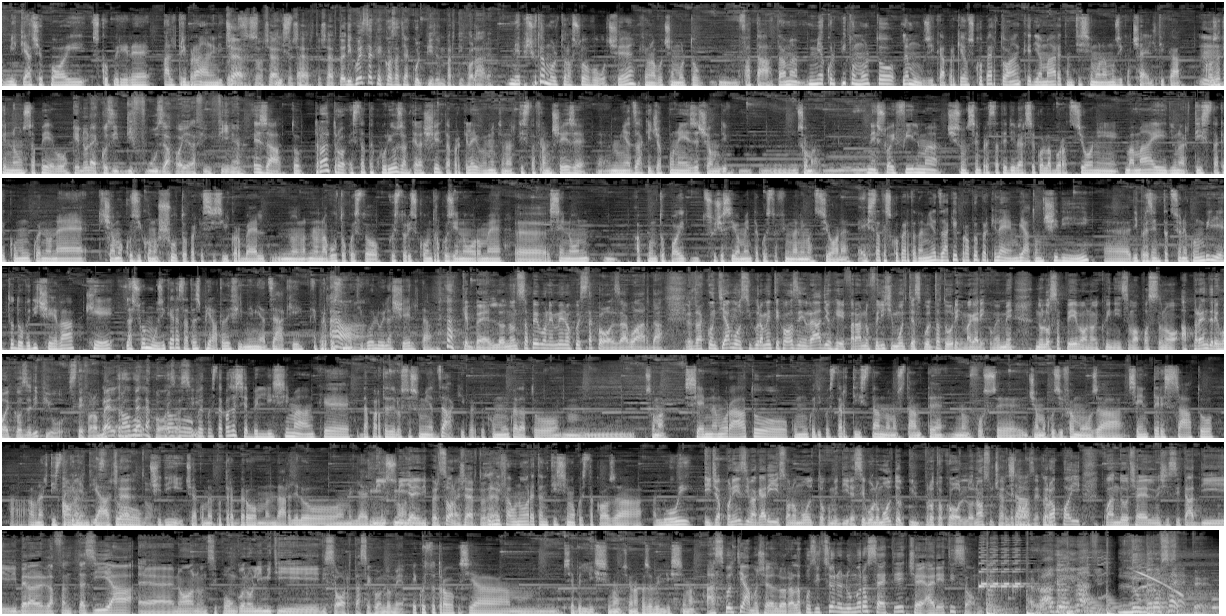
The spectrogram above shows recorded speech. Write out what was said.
mi piace poi scoprire altri brani di quello stesso Certo, certo, certo, certo. E di questa che cosa ti ha colpito in particolare? Mi è piaciuta molto la sua voce, che è una voce molto mh, fatata, ma mi ha colpito molto la musica, perché ho scoperto anche di amare tantissimo la musica celtica, cosa Mm. che non sapevo. Che non è così diffusa poi alla fin fine. Esatto, tra l'altro è stata curiosa anche la scelta perché lei ovviamente è un artista francese, eh, Miyazaki giapponese, c'è un di- mm, insomma nei suoi film ci sono sempre state diverse collaborazioni, ma mai di un artista che comunque non è diciamo così conosciuto perché Cecil Corbel non, non ha avuto questo, questo riscontro così enorme eh, se non appunto poi successivamente a questo film d'animazione. È stata scoperta da Miyazaki proprio perché lei ha inviato un CD eh, di presentazione con un biglietto dove diceva che la sua musica era stata ispirata dai film di Miyazaki e per questo Ah. motivo lui l'ha scelta. che bello, non sapevo nemmeno questa cosa. Guarda, raccontiamo sicuramente cose in radio che faranno felici molti ascoltatori che magari come me non lo sapevano e quindi insomma possono apprendere qualcosa di più. Stefano, bel- trovo, bella cosa, trovo sì. che questa cosa sia bellissima anche da parte dello stesso Miyazaki perché comunque ha dato mm, insomma si è innamorato comunque di quest'artista nonostante non fosse diciamo così famosa si è interessato a, un artista A un che gli ha artista, inviato certo. un CD cioè come potrebbero mandarglielo migliaia di Mil- persone migliaia di persone, certo. quindi certo. fa onore tantissimo questa cosa a lui I giapponesi magari sono molto, come dire, seguono molto il protocollo no? su certe Esatto. cose, però poi quando c'è la necessità di liberare la fantasia, eh, no, non si pongono limiti di sorta, secondo me. e questo trovo che sia, mm, sia bellissimo sia una cosa bellissima Ascoltiamoci allora, alla posizione numero 7 c'è Arieti Song. Radio Animati, numero 7.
